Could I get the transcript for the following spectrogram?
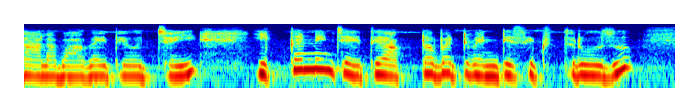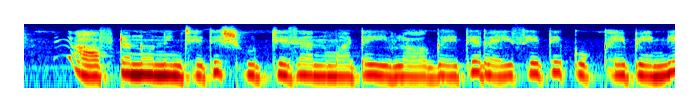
చాలా బాగా అయితే వచ్చాయి. ఇక్కడి నుంచి అయితే అక్టోబర్ ట్వంటీ సిక్స్త్ రోజు ఆఫ్టర్నూన్ నుంచి అయితే షూట్ చేశాను అనమాట ఈ వ్లాగ్ అయితే రైస్ అయితే కుక్ అయిపోయింది.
